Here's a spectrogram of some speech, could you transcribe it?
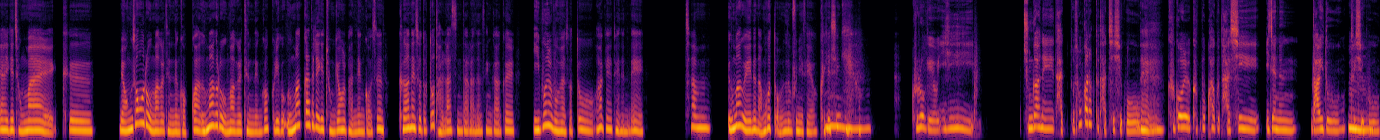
야 이게 정말 그 명성으로 음악을 듣는 것과 음악으로 음악을 듣는 것 그리고 음악가들에게 존경을 받는 것은 그 안에서도 또 달라진다라는 생각을 이분을 보면서 또 하게 되는데 참 음악 외에는 아무것도 없는 분이세요. 그게 음. 신기해요. 그러게요. 이 중간에 다, 또 손가락도 다치시고 네. 그걸 극복하고 다시 이제는 나이도 드시고 음.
